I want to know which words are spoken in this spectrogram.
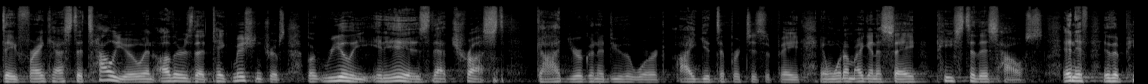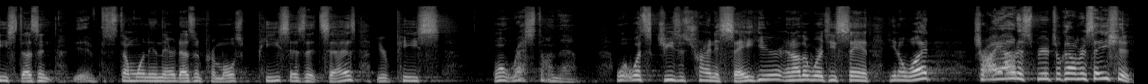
Dave Frank has to tell you and others that take mission trips. But really, it is that trust. God, you're going to do the work. I get to participate. And what am I going to say? Peace to this house. And if, if the peace doesn't, if someone in there doesn't promote peace as it says, your peace won't rest on them. What's Jesus trying to say here? In other words, he's saying, you know what? Try out a spiritual conversation.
